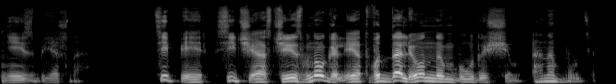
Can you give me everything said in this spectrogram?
неизбежна. Теперь, сейчас, через много лет, в отдаленном будущем она будет.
